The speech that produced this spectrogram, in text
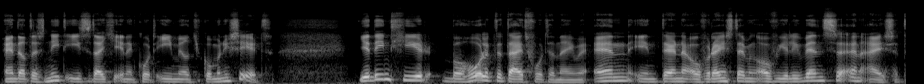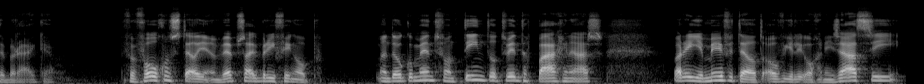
En dat is niet iets dat je in een kort e-mailtje communiceert. Je dient hier behoorlijk de tijd voor te nemen en interne overeenstemming over jullie wensen en eisen te bereiken. Vervolgens stel je een websitebriefing op. Een document van 10 tot 20 pagina's waarin je meer vertelt over jullie organisatie,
